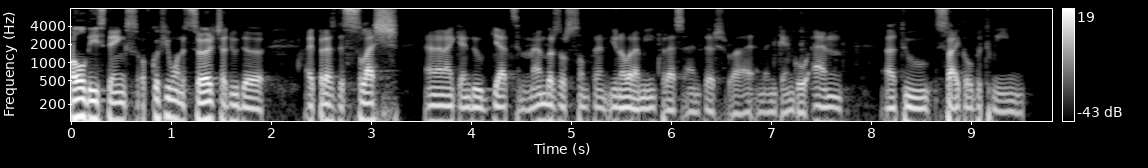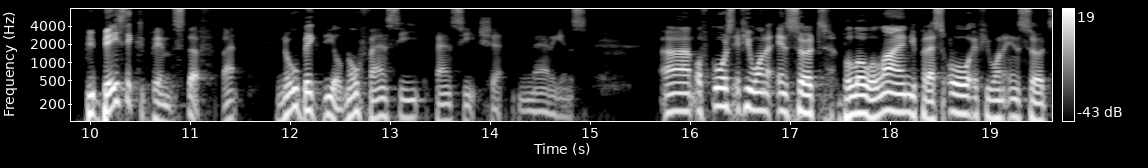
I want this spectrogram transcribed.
All these things. Of course, if you want to search, I do the, I press the slash and then I can do get members or something. You know what I mean? Press enter, right? And then you can go N uh, to cycle between basic Vim stuff, right? No big deal, no fancy, fancy shenanigans. Um, of course, if you want to insert below a line, you press O. If you want to insert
